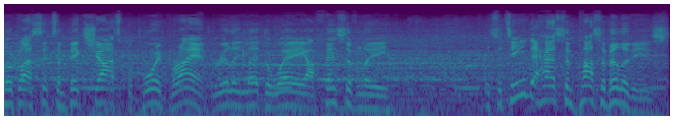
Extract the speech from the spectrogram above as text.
Soklas hit some big shots, but boy, Bryant really led the way offensively. It's a team that has some possibilities.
